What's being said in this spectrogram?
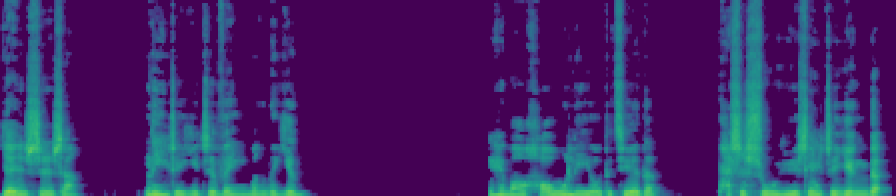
岩石上。立着一只威猛的鹰，羽毛毫无理由的觉得它是属于这只鹰的。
